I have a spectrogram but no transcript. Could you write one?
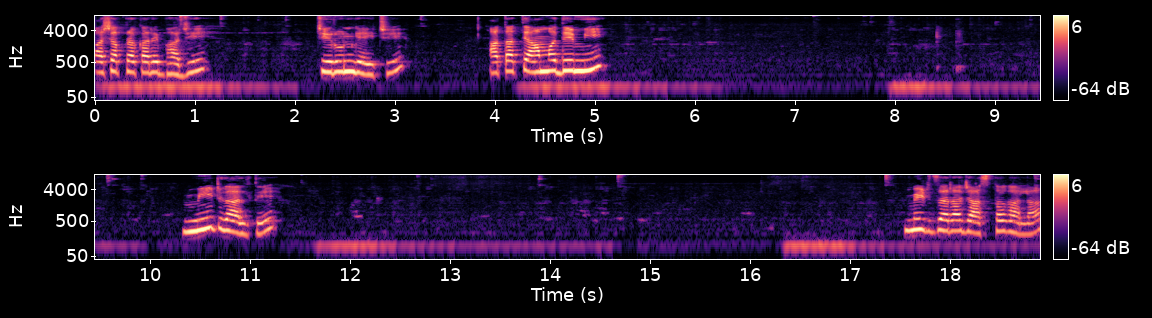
अशा प्रकारे भाजी चिरून घ्यायची. आता त्यामध्ये मी मीठ घालते. मीठ जरा जास्त घाला.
